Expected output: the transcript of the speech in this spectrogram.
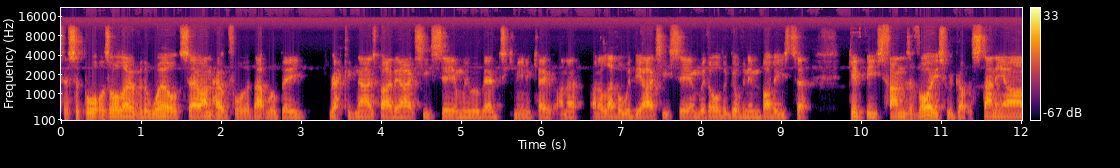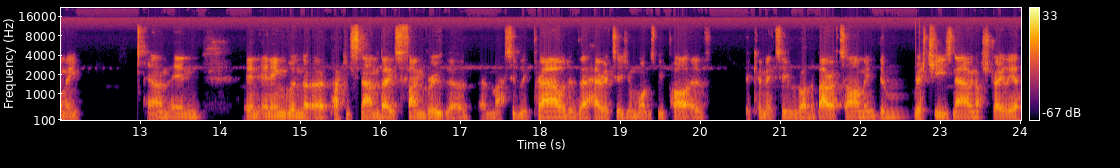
for supporters all over the world. So I'm hopeful that that will be recognised by the ICC, and we will be able to communicate on a on a level with the ICC and with all the governing bodies to give these fans a voice. We've got the Stani Army um, in in, in England that are a Pakistan-based fan group that are, are, massively proud of their heritage and want to be part of the committee. We've got the Bharat Army, the Richies now in Australia,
